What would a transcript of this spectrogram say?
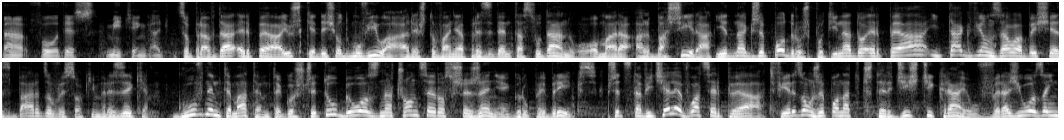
uh, for this meeting. Co prawda, RPA już kiedyś odmówiła aresztowania prezydenta Sudanu, Omara al-Bashira, jednakże podróż Putina do RPA i tak wiązałaby się z bardzo wysokim ryzykiem. Głównym tematem tego szczytu było znaczące rozszerzenie grupy BRICS. Przedstawiciele władz RPA twierdzą, że ponad 40 krajów wyraziło zainteresowanie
